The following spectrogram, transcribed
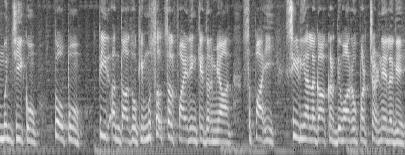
मंजीकों, तोपों तीर अंदाजों की मुसलसल फायरिंग के दरमियान सिपाही सीढ़ियाँ लगाकर दीवारों पर चढ़ने लगे।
